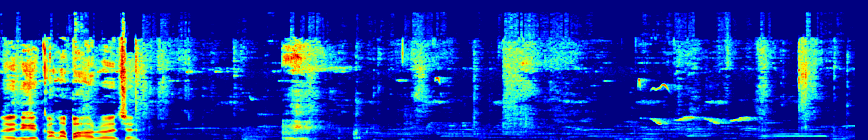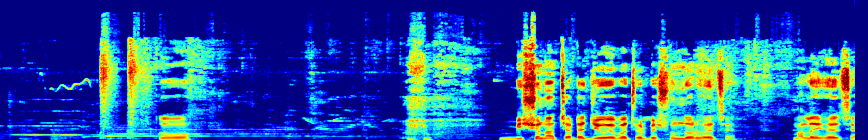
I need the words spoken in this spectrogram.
আর এদিকে কালা পাহাড় রয়েছে। তো বিশ্বনাথ চ্যাটার্জিও এবছর বেশ সুন্দর হয়েছে, ভালোই হয়েছে।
